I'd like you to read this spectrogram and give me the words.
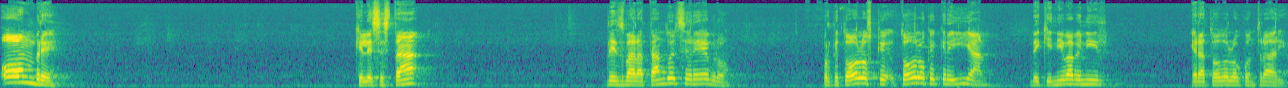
hombre que les está desbaratando el cerebro, porque todos los que, todo lo que creían de quien iba a venir era todo lo contrario.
